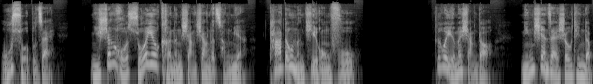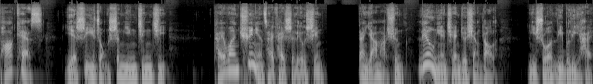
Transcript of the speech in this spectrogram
无所不在。你生活所有可能想象的层面，它都能提供服务。各位有没有想到，您现在收听的 Podcast 也是一种声音经济？台湾去年才开始流行，但亚马逊六年前就想到了。你说厉不厉害？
